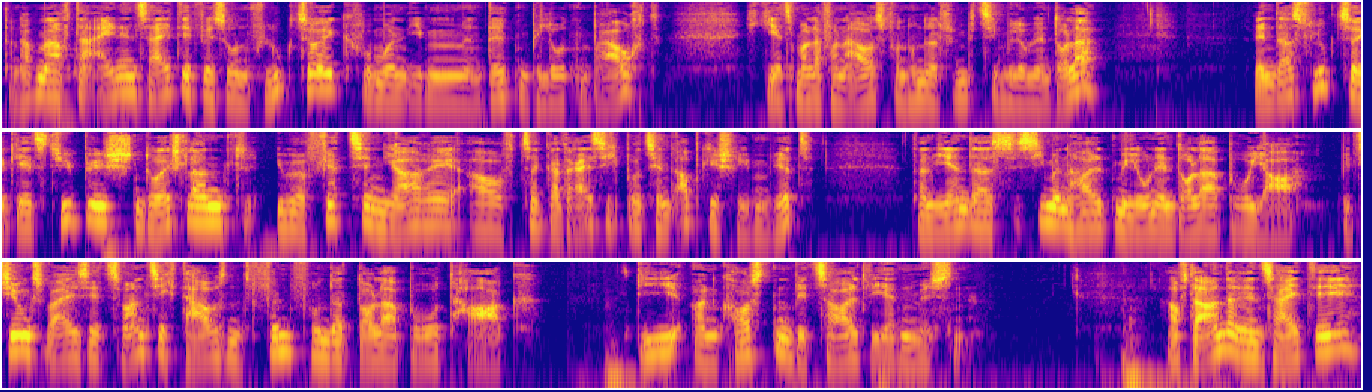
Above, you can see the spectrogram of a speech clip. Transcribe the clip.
dann hat man auf der einen Seite für so ein Flugzeug, wo man eben einen dritten Piloten braucht, ich gehe jetzt mal davon aus, von 150 Millionen Dollar. Wenn das Flugzeug jetzt typisch in Deutschland über 14 Jahre auf ca. 30 Prozent abgeschrieben wird, dann wären das 7,5 Millionen Dollar pro Jahr, beziehungsweise 20.500 Dollar pro Tag, die an Kosten bezahlt werden müssen. Auf der anderen Seite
